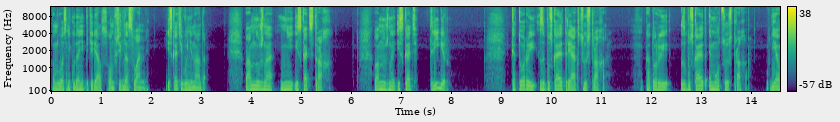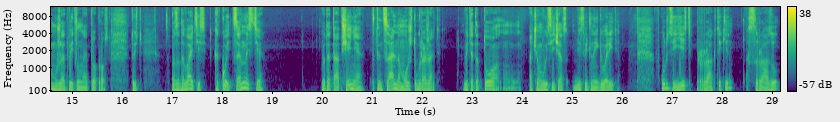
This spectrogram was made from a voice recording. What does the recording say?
Он у вас никуда не потерялся, он всегда с вами. Искать его не надо. Вам нужно не искать страх. Вам нужно искать триггер, который запускает реакцию страха, который запускает эмоцию страха. Я вам уже ответил на этот вопрос. То есть позадавайтесь, какой ценности вот это общение потенциально может угрожать. Ведь это то, о чем вы сейчас действительно и говорите. В курсе есть практики сразу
